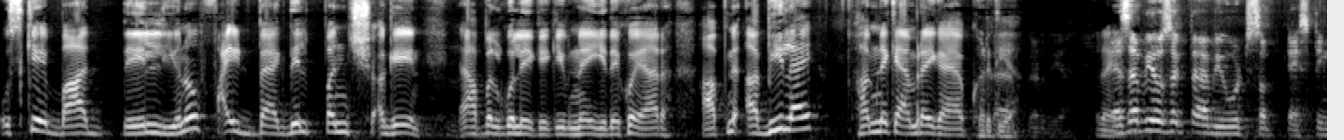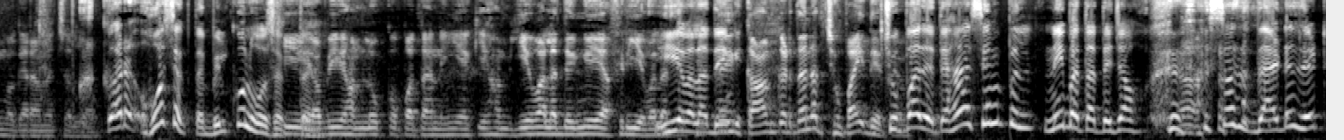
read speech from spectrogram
उसके बाद दिल यू नो फाइट बैक दिल पंच अगेन एप्पल को लेके कि नहीं, ये देखो यार, आपने अभी लाए, हमने कैमरा ही गायब कर दिया। दिया ऐसा भी हो सकता है अभी वो सब टेस्टिंग वगैरह में चल रहा है। कर हो सकता है बिल्कुल हो सकता है। अभी हम लोग को पता नहीं है कि हम ये वाला देंगे या फिर ये वाला ये वाला देंगे। काम करते हैं ना छुपाई देते छुपा देते हैं। हाँ सिंपल नहीं बताते जाओ। हाँ। सो दैट इज़ इट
